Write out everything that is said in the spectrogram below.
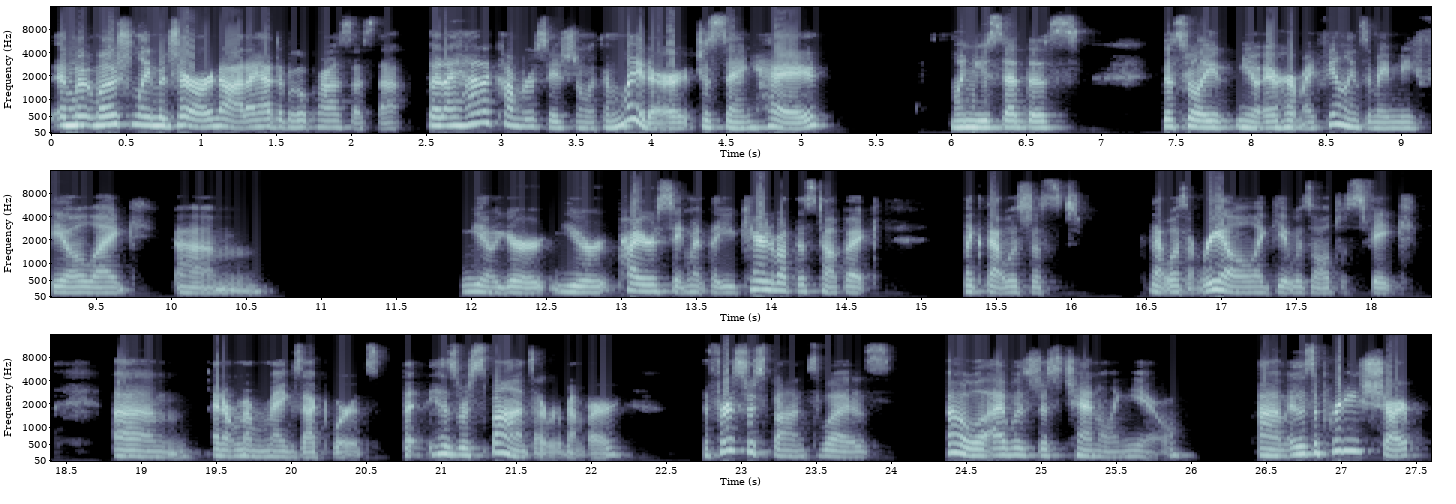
emotionally mature or not, I had to go process that. But I had a conversation with him later, just saying, Hey, when you said this, this really, you know, it hurt my feelings. It made me feel like, um, you know, your, your prior statement that you cared about this topic, like that was just, that wasn't real. Like it was all just fake. Um, I don't remember my exact words, but his response, I remember. The first response was, Oh, well, I was just channeling you. Um, it was a pretty sharp,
